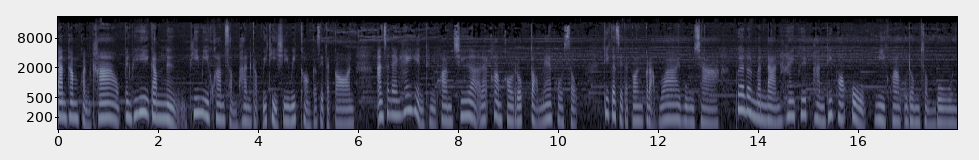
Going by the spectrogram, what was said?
การทำขวัญข้าวเป็นพิธีกรรมหนึ่งที่มีความสัมพันธ์กับวิถีชีวิตของเกษตรกร อันแสดงให้เห็นถึงความเชื่อและความเคารพต่อแม่โพศพที่เกษตรกรกราบไหว้บูชา เพื่อดลบันดาลให้พืชพันธุ์ที่เพาะปลูกมีความอุดมสมบูรณ์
